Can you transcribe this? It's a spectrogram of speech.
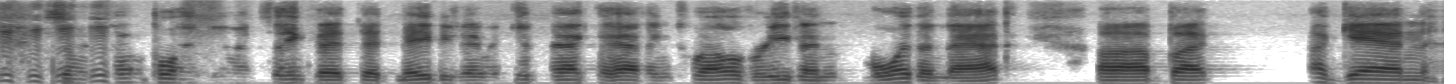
so at some point you would think that, that maybe they would get back to having 12 or even more than that. Uh, but again,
